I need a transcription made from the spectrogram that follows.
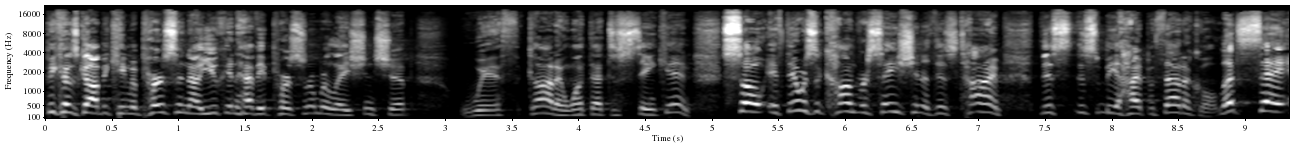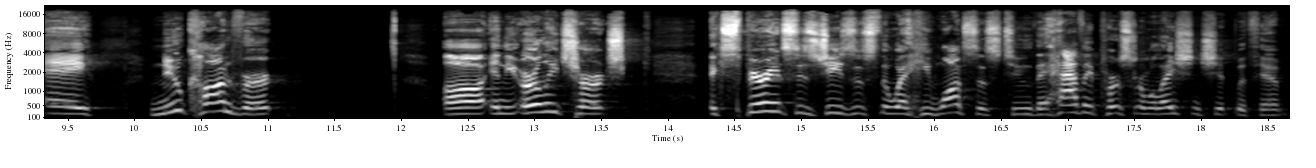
Because God became a person, now you can have a personal relationship with God. I want that to sink in. So, if there was a conversation at this time, this, this would be a hypothetical. Let's say a new convert uh, in the early church experiences Jesus the way he wants us to. They have a personal relationship with him.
